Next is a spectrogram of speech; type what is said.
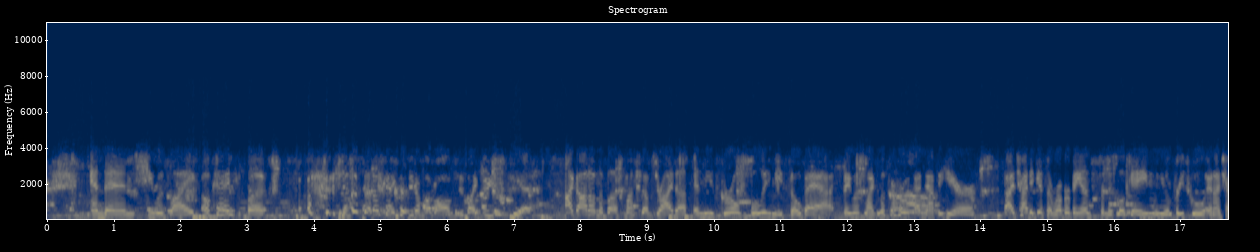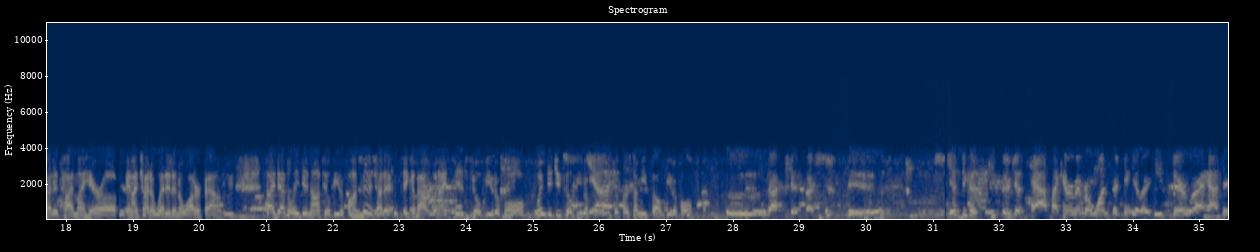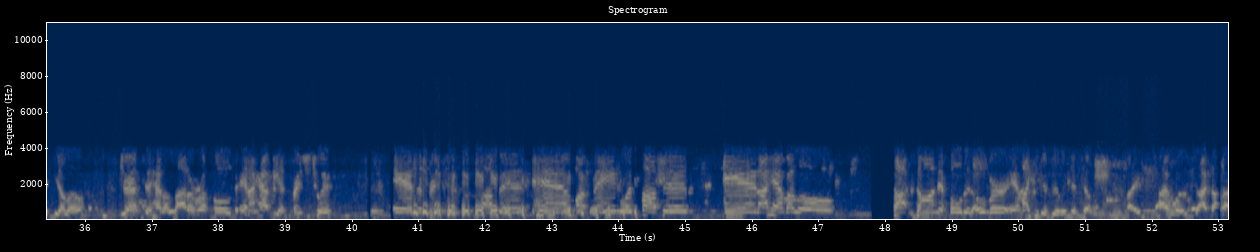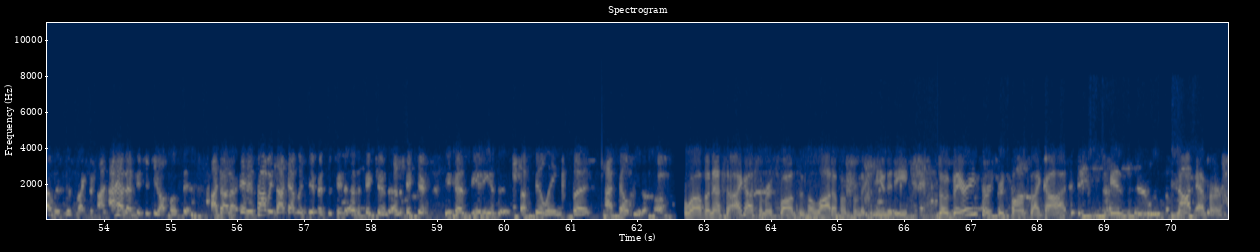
And then she was like, okay, but she just said okay because you know my mom. She's like, do you? Yeah. I got on the bus, my stuff dried up, and these girls bullied me so bad. They was like, look at her with that nappy hair. I tried to get some rubber bands from this little game when you were in preschool, and I tried to tie my hair up, and I tried to wet it in a water fountain. So I definitely did not feel beautiful. I'm going to try to think about when I did feel beautiful. When did you feel beautiful? Yeah. When's the first time you felt beautiful? Ooh, that's a good question, too just because Easter just passed, I can remember one particular Easter where I had this yellow dress that had a lot of ruffles, and I had me a French twist, and the French twist was popping, and my bang was popping, and I had my little socks on that folded over, and like he just really couldn't tell me. Like I was, I thought I was just like the fine. I have that picture too. I'll post it. I thought, I, and it's probably not that much difference between the other picture and the other picture because beauty is a feeling, but I felt beautiful. Well, Vanessa, I got some responses, a lot of them from the community. The very first response I got is not ever.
